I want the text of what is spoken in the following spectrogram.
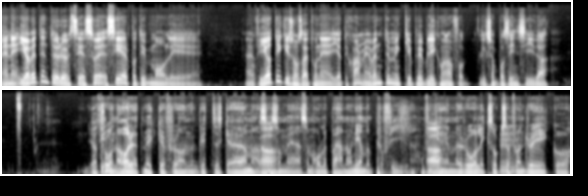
Men eh, jag vet inte hur UFC så- ser på typ Molly. Eh, För jag tycker som sagt hon är jättecharmig. Jag vet inte hur mycket publik hon har fått liksom på sin sida. Jag tror hon har rätt mycket från brittiska öarna alltså, Ja. som, är, som håller på henne. Hon är ändå en profil. Hon fick Ja. en Rolex också Mm. från Drake. Och,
